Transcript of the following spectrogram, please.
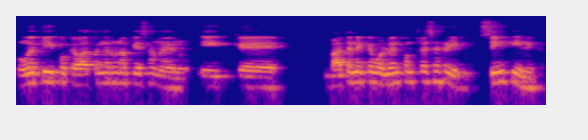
Un equipo que va a tener una pieza menos y que va a tener que volver a encontrar ese ritmo, sin química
